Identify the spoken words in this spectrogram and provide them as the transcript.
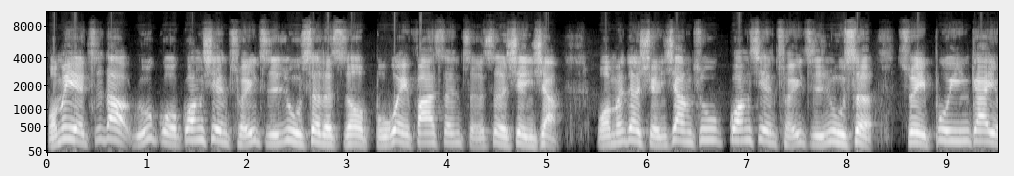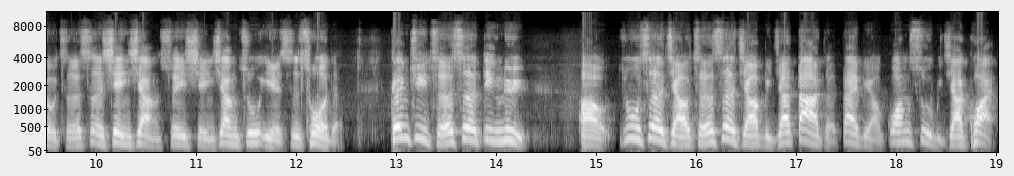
我们也知道，如果光线垂直入射的时候不会发生折射现象，我们的选项猪光线垂直入射，所以不应该有折射现象，所以选项猪也是错的。根据折射定律，啊，入射角、折射角比较大的代表光速比较快。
